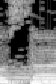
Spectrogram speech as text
causa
